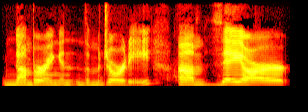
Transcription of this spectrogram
numbering in the majority, um, they are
